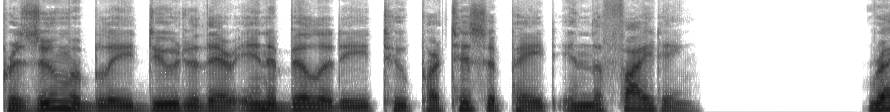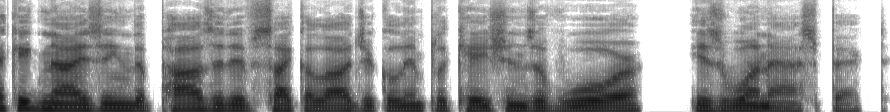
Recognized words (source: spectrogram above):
presumably due to their inability to participate in the fighting. Recognizing the positive psychological implications of war is one aspect.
